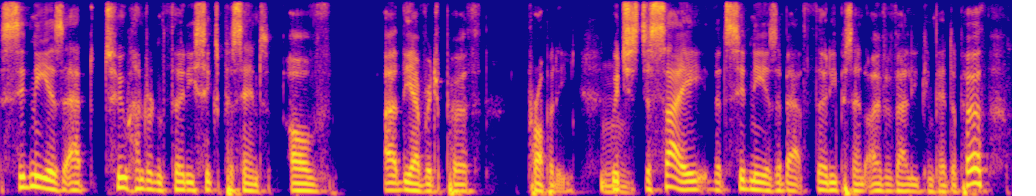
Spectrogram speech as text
Sydney is at 236% of uh, the average Perth property, mm. which is to say that Sydney is about 30% overvalued compared to Perth,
